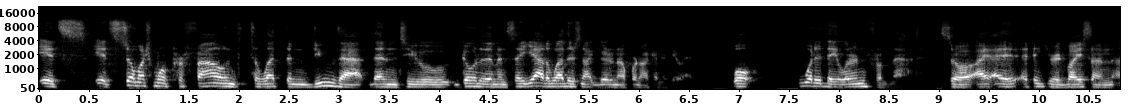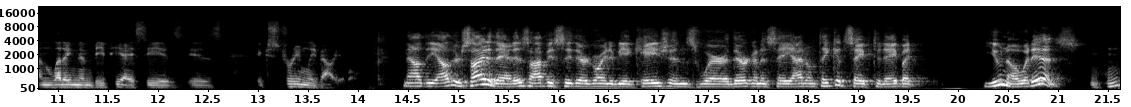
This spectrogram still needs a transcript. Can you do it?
it's it's so much more profound to let them do that than to go to them and say yeah the weather's not good enough we're not going to do it. Well what did they learn from that? So i i think your advice on on letting them be pic is is extremely valuable now the other side of that is obviously there are going to be occasions where they're going to say i don't think it's safe today but you know it is. Mm-hmm.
